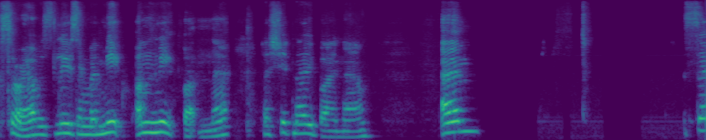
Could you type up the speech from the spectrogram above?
Sorry, I was losing my mute unmute button there. I should know by now. Um, so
